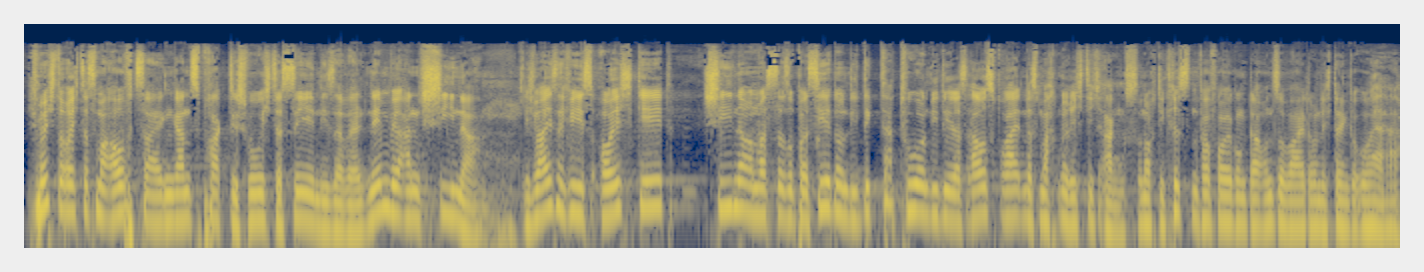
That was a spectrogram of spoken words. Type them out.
Ich möchte euch das mal aufzeigen, ganz praktisch, wo ich das sehe in dieser Welt. Nehmen wir an China. Ich weiß nicht, wie es euch geht. China und was da so passiert und die Diktatur und wie die das ausbreiten, das macht mir richtig Angst. Und auch die Christenverfolgung da und so weiter. Und ich denke, oh Herr,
